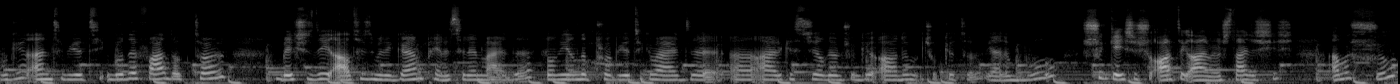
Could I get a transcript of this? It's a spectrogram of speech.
Bugün antibiyotik, bu defa doktor 500 değil 600 miligram penisilin verdi. Onun yanında probiyotik verdi. Ağrı kesici alıyorum çünkü ağrım çok kötü. Yani bu, şu geçti, şu artık ağrımıyor. Sadece şiş. Ama şu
